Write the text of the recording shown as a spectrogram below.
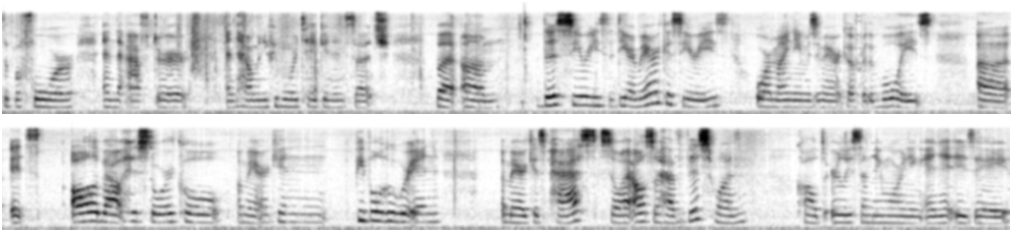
the before and the after and how many people were taken and such but um, this series, the Dear America series, or My Name is America for the boys, uh, it's all about historical American people who were in America's past. So I also have this one called Early Sunday Morning, and it is a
